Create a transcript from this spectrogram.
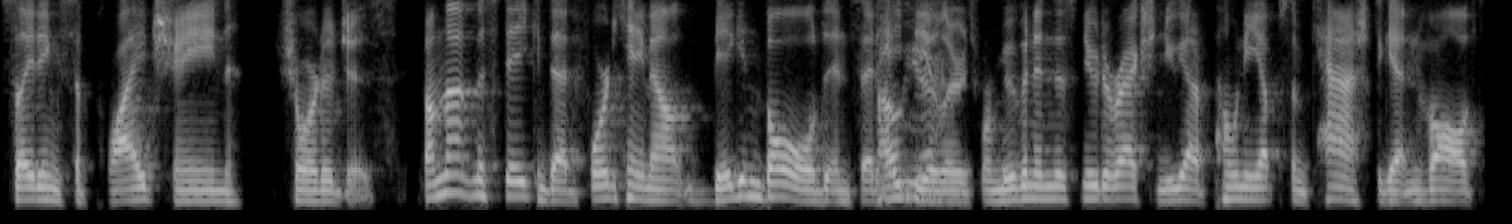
citing supply chain shortages. If I'm not mistaken, Dad, Ford came out big and bold and said, oh, Hey, yeah. dealers, we're moving in this new direction. You got to pony up some cash to get involved.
